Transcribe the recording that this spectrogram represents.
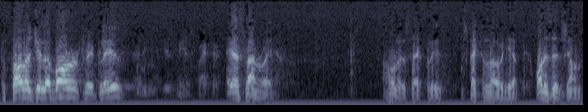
Pathology laboratory, please. Excuse me, Inspector. Yes, Flannery. Hold it a sec, please. Inspector Lowe here. What is it, John?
